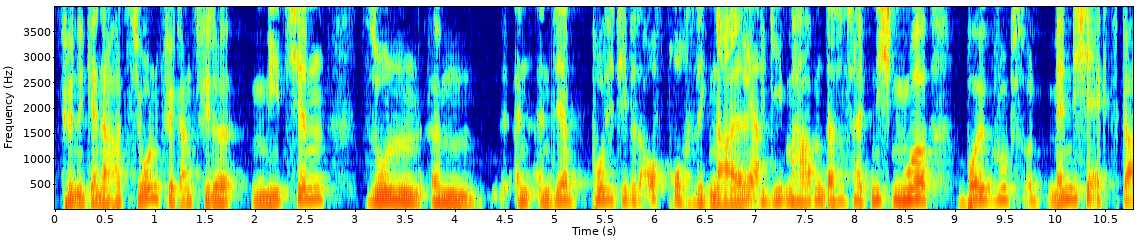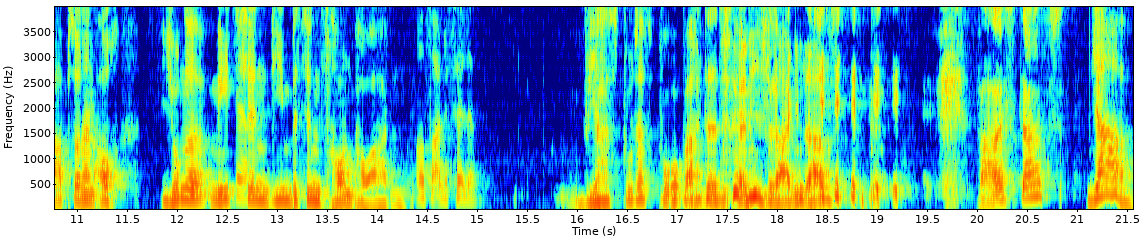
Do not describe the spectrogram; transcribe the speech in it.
für eine Generation, für ganz viele Mädchen so ein ähm, ein, ein sehr positives Aufbruchsignal Ja. gegeben haben, dass es halt nicht nur Boygroups und männliche Acts gab, sondern auch junge Mädchen, die ein bisschen Frauenpower hatten. Auf alle Fälle. Wie hast du das beobachtet, wenn ich fragen darf? War es das? ja,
